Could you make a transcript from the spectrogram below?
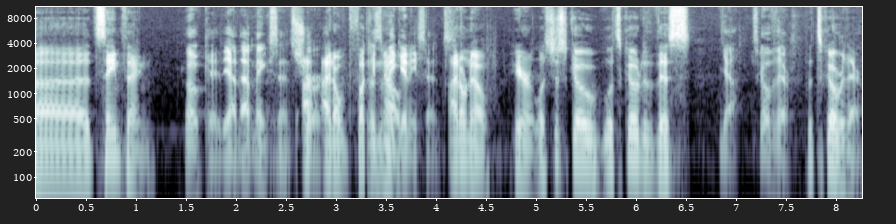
Uh, same thing. Okay, yeah, that makes sense. Sure. I, I don't fucking Doesn't know. make any sense. I don't know. Here, let's just go. Let's go to this. yeah, let's go over there. Let's go over there.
